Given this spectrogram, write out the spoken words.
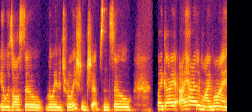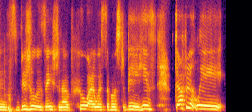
it was also related to relationships. And so, like, I, I had in my mind this visualization of who I was supposed to be. He's definitely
